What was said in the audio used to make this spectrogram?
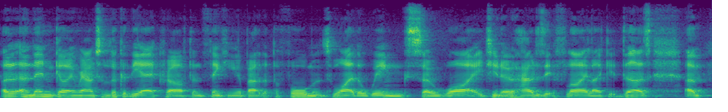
And, and, then going around to look at the aircraft and thinking about the performance. Why are the wings so wide? You know, how does it fly like it does? Um,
